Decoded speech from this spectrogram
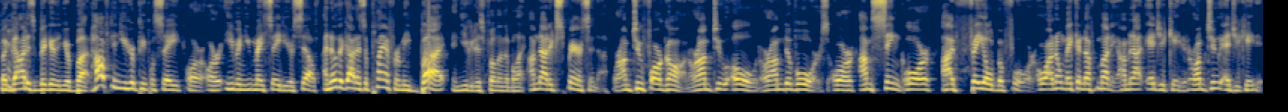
but God is bigger than your butt. How often you hear people say, or or even you may say to yourself, I know that God has a plan for me, but, and you can just fill in the blank. I'm not experienced enough, or I'm too far gone, or I'm too old, or I'm divorced, or I'm single, or I've failed before, or I don't make enough money, I'm not educated, or I'm too educated.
